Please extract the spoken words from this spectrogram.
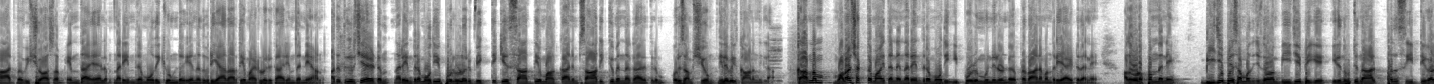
ആത്മവിശ്വാസം എന്തായാലും നരേന്ദ്രമോദിക്കുണ്ട് എന്നത് ഒരു യാഥാർത്ഥ്യമായിട്ടുള്ള ഒരു കാര്യം തന്നെയാണ്. അത് തീർച്ചയായിട്ടും നരേന്ദ്രമോദിയെ പോലുള്ള ഒരു വ്യക്തിക്ക് സാധ്യമാക്കാനും സാധിക്കുമെന്ന കാര്യത്തിലും ഒരു സംശയവും നിലവിൽ കാണുന്നില്ല. കാരണം വളരെ ശക്തമായി തന്നെ നരേന്ദ്രമോദി ഇപ്പോഴും മുന്നിലുണ്ട് പ്രധാനമന്ത്രിയായിട്ട് തന്നെ. അതോടൊപ്പം തന്നെ ബി ജെ പിയെ സംബന്ധിച്ചിടത്തോളം ബി ജെ പിക്ക് ഇരുന്നൂറ്റി നാൽപ്പത് സീറ്റുകൾ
